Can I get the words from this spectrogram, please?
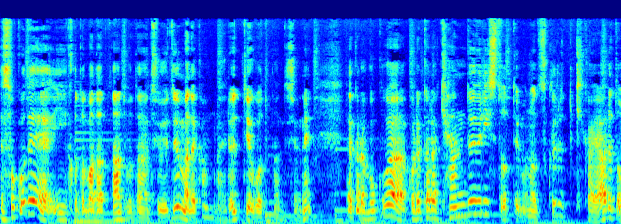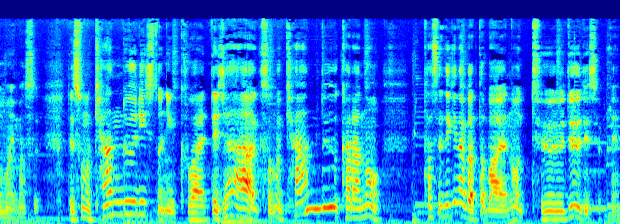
でそこでいい言葉だったなと思ったのは to do まで考えるっていうことなんですよね。だから僕はこれから can do リストっていうものを作る機会あると思います。で、その can do リストに加えて、じゃあその can do からの達成できなかった場合の to do ですよね。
